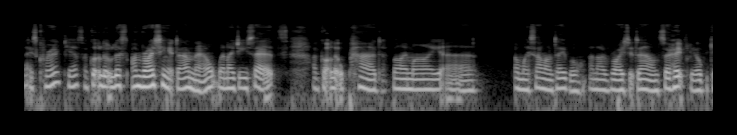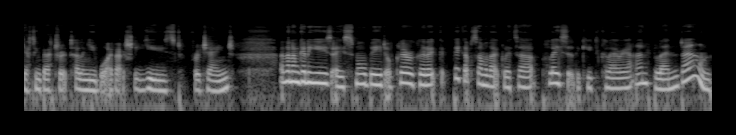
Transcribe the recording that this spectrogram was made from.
That is correct, yes. I've got a little list. I'm writing it down now. When I do sets, I've got a little pad by my uh, on my salon table and I write it down. So hopefully I'll be getting better at telling you what I've actually used for a change. And then I'm going to use a small bead of clear acrylic, pick up some of that glitter, place it at the cuticle area and blend down.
